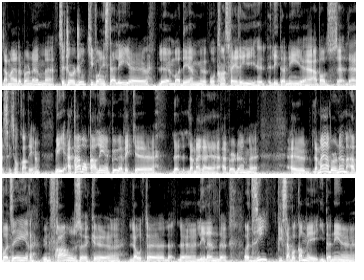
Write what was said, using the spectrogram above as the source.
la mère de Burnham. C'est Giorgio qui va installer euh, le modem pour transférer euh, les données à bord de la section 31. Mais après avoir parlé un peu avec la mère à, Burnham. la mère à Burnham, elle va dire une phrase que l'autre, Leland, a dit, puis ça va comme y donner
